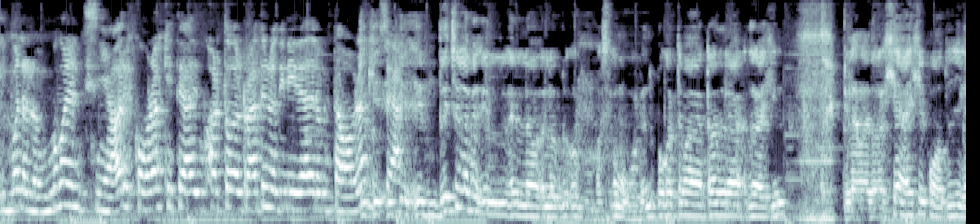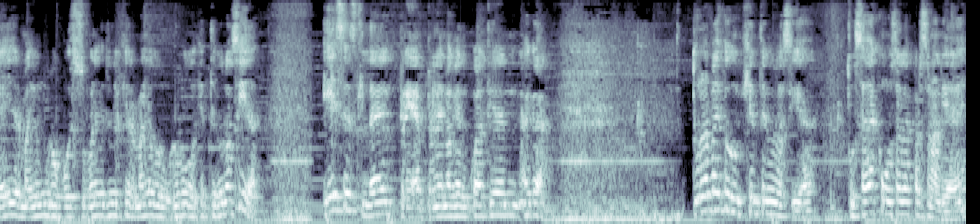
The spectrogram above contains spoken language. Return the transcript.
y bueno, lo mismo con el diseñador, es como no es que te va a dibujar todo el rato y no tiene idea de lo que estamos Es hablando, que- o sea, es que, de hecho, la- el- el- lo- lo- así como volviendo un poco al tema de atrás de la, de la en la metodología Agile, cuando tú llegas y armas un grupo, se supone que tú tienes que armarlo con un grupo con gente conocida. Ese es la- el, el problema que el cual tienen acá. Tú lo armas con gente conocida, tú sabes cómo son las personalidades,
